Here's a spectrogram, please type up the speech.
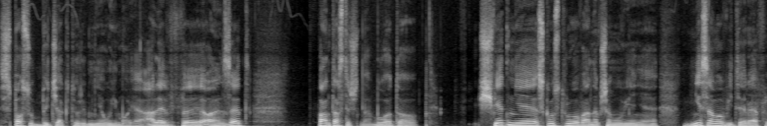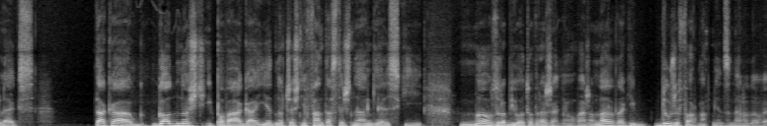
sposób bycia, który mnie ujmuje. Ale w ONZ fantastyczne. Było to świetnie skonstruowane przemówienie, niesamowity refleks, taka godność i powaga i jednocześnie fantastyczny angielski. No, zrobiło to wrażenie, uważam, na taki duży format międzynarodowy.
